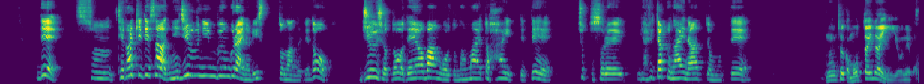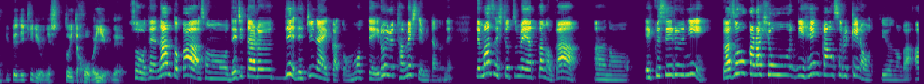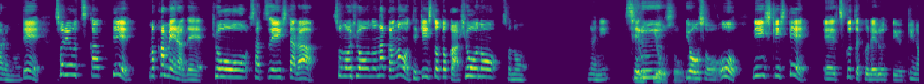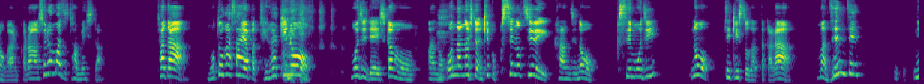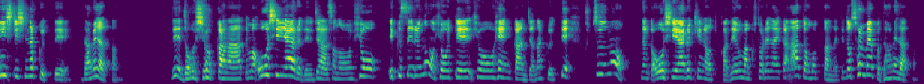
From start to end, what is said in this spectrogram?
で、その手書きでさ、20人分ぐらいのリストなんだけど、住所と電話番号と名前と入ってて、ちょっとそれやりたくないなって思って、うん、というかもったいないよね。コピペできるようにしといた方がいいよね。そうで、なんとかそのデジタルでできないかと思っていろいろ試してみたのね。で、まず一つ目やったのが、あの、エクセルに画像から表に変換する機能っていうのがあるので、それを使って、まあ、カメラで表を撮影したら、その表の中のテキストとか表の、その、何？セル。要素を認識して、えー作ってくれるっていう機能があるから、それをまず試した。ただ、元がさ、やっぱ手書きの 文字で、しかも、あの、女の人に結構癖の強い感じの癖文字のテキストだったから、まあ全然認識しなくってダメだったの。で、どうしようかなって、まあ OCR で、じゃあその表、Excel の表形、表変換じゃなくって、普通のなんか OCR 機能とかでうまく取れないかなと思ったんだけど、それもやっぱダメだった。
